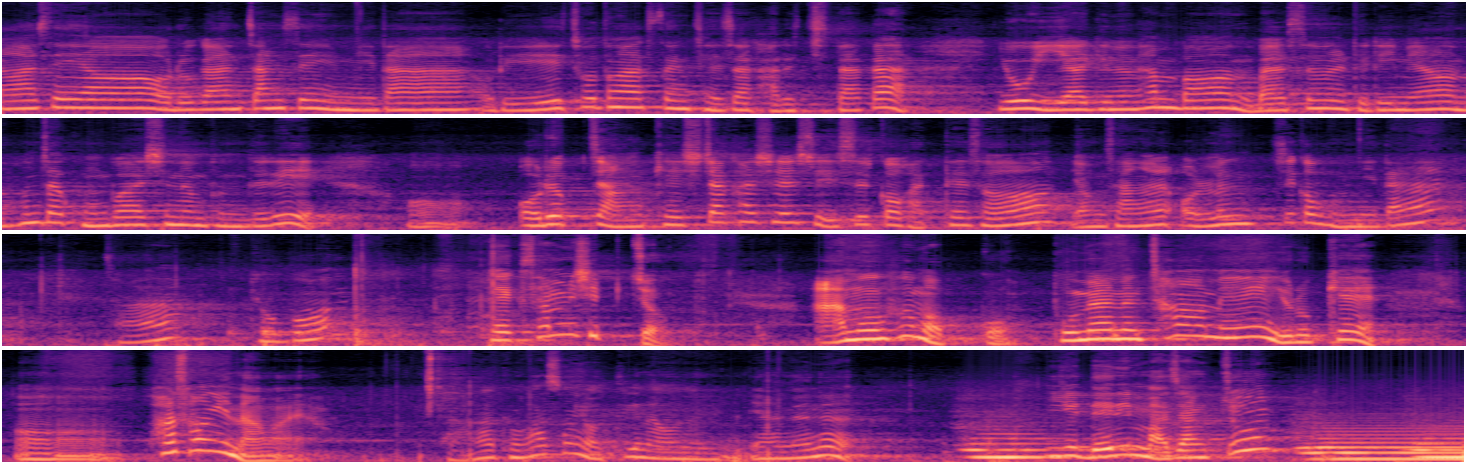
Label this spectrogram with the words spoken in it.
안녕하세요. 오르간 짱쌤입니다. 우리 초등학생 제자 가르치다가 요 이야기는 한번 말씀을 드리면 혼자 공부하시는 분들이 어, 어렵지 않게 시작하실 수 있을 것 같아서 영상을 얼른 찍어 봅니다. 자, 교본 130쪽. 아무 흠 없고 보면은 처음에 이렇게 어, 화성이 나와요. 자, 그 화성이 어떻게 나오느냐면은 이게 내린 마장쪽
